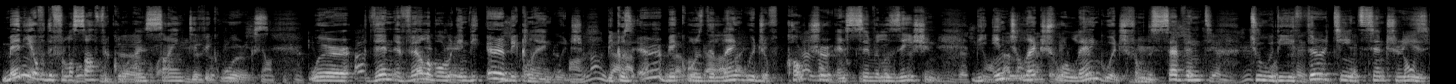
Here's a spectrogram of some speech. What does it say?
Many of the philosophical and scientific works were then available in the Arabic language because Arabic was the language of culture and civilization, the intellectual language from the 7th to the 13th centuries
